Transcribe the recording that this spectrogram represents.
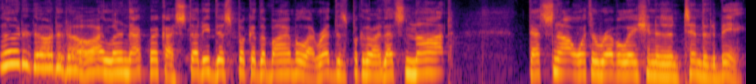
I learned that quick. I studied this book of the Bible. I read this book of the Bible. That's not, that's not what the revelation is intended to be.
